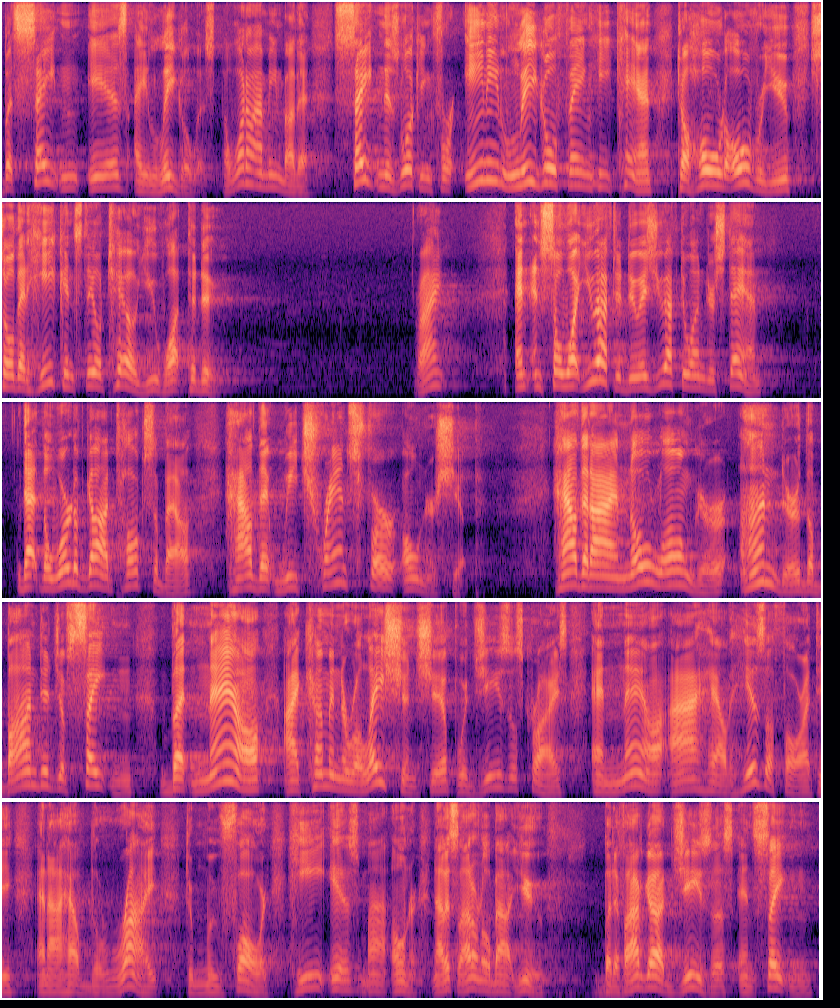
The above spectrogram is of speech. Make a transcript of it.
But Satan is a legalist. Now, what do I mean by that? Satan is looking for any legal thing he can to hold over you so that he can still tell you what to do. Right? And, and so, what you have to do is you have to understand that the Word of God talks about how that we transfer ownership. How that I am no longer under the bondage of Satan, but now I come into relationship with Jesus Christ, and now I have His authority and I have the right to move forward. He is my owner. Now, listen, I don't know about you, but if I've got Jesus and Satan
